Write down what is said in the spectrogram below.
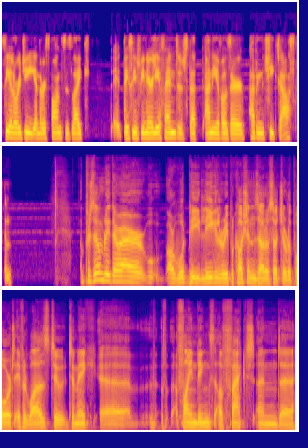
CLRG and the response is like, they seem to be nearly offended that any of us are having the cheek to ask them. Presumably, there are or would be legal repercussions out of such a report if it was to to make uh, findings of fact and uh,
